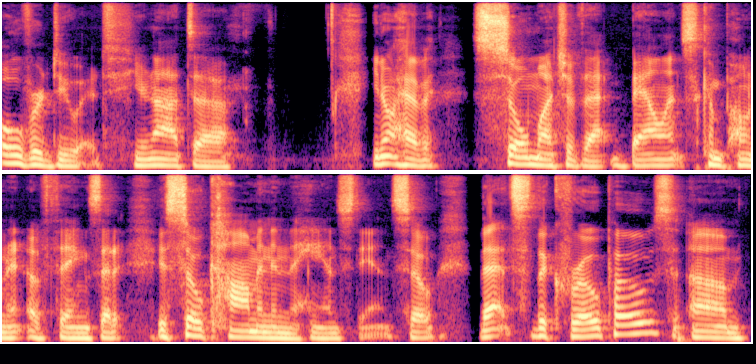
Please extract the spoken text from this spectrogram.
overdo it. You're not, uh, you don't have so much of that balance component of things that is so common in the handstand. So that's the crow pose. Um,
